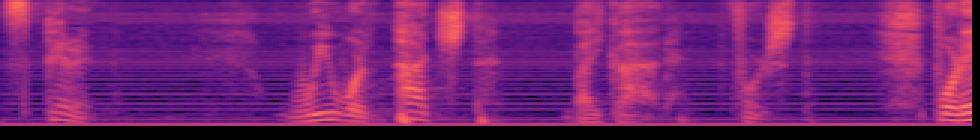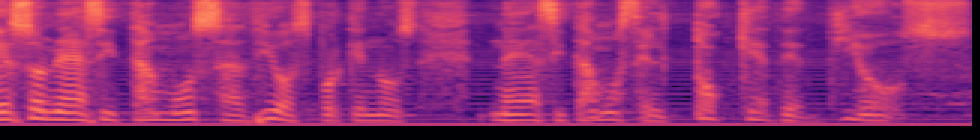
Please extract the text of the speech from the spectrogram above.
spirit. We were touched by God first. Por eso necesitamos a Dios, porque nos necesitamos el toque de Dios.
